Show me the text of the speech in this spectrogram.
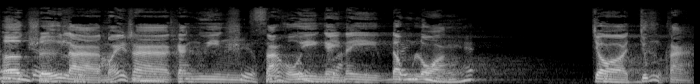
thật sự là nói ra căn nguyên xã hội ngày nay động loạn cho chúng ta.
